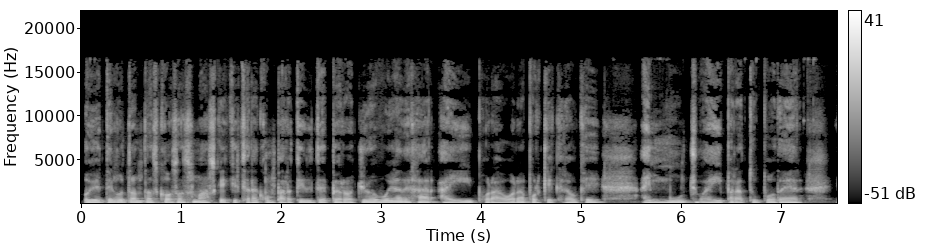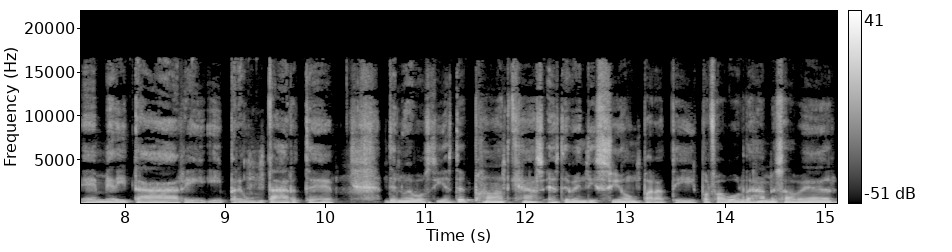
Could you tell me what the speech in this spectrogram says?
Oye, tengo tantas cosas más que quisiera compartirte, pero yo voy a dejar ahí por ahora porque creo que hay mucho ahí para tú poder eh, meditar y, preguntarte. De nuevo, si este podcast es de bendición para ti, por favor déjame saber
